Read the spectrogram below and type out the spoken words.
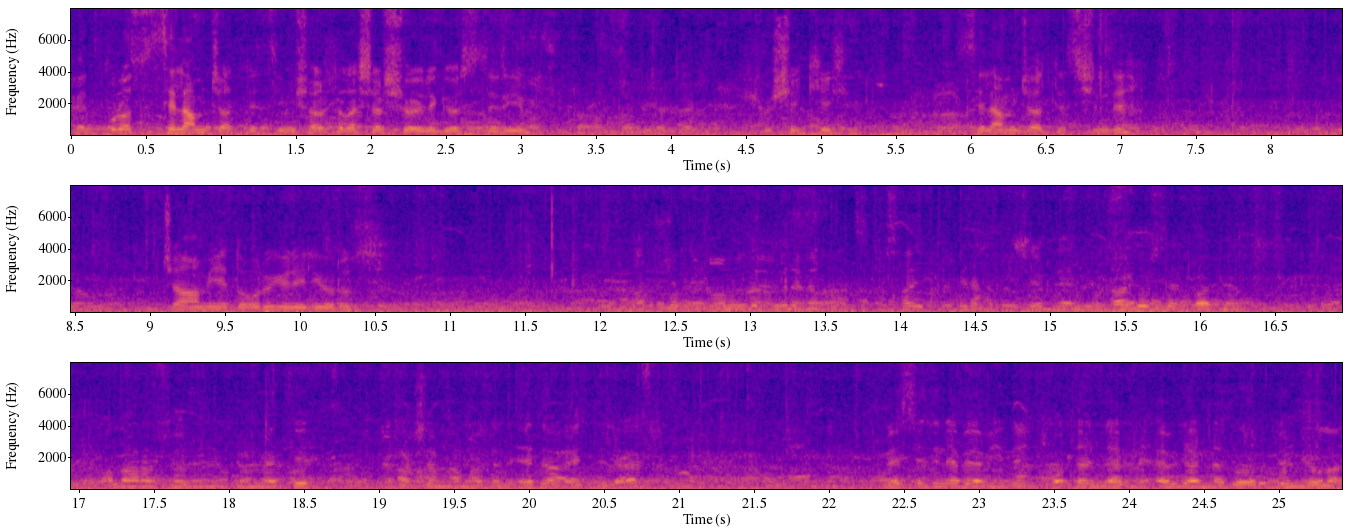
Evet burası Selam Caddesi'ymiş arkadaşlar. Şöyle göstereyim. Şu şekil. Selam Caddesi. Şimdi camiye doğru yöneliyoruz. Allah Resulü'nün ümmeti akşam namazını eda ettiler. Mescid-i Nebevi'den otellerine, evlerine doğru dönüyorlar.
